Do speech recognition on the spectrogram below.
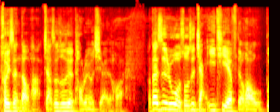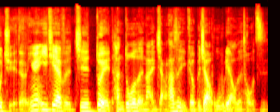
推升到它。假设说这个讨论有起来的话。但是如果说是讲 ETF 的话，我不觉得，因为 ETF 其实对很多人来讲，它是一个比较无聊的投资。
